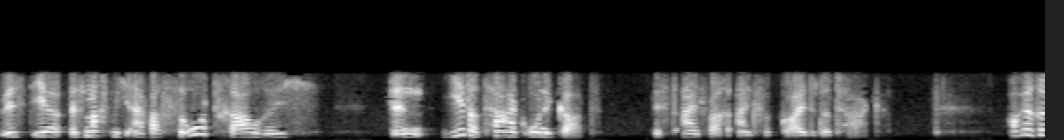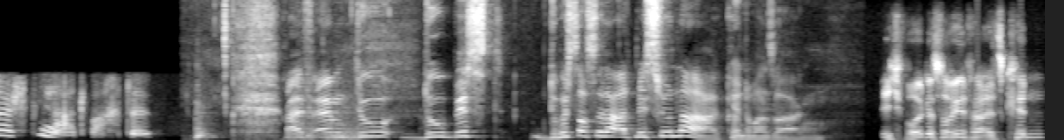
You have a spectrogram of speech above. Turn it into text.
Wisst ihr, es macht mich einfach so traurig, denn jeder Tag ohne Gott ist einfach ein vergeudeter Tag. Eure Spinatwachtel. Ralf, ähm, du, du bist du bist auch so eine Art Missionar, könnte man sagen. Ich wollte es auf jeden Fall als Kind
